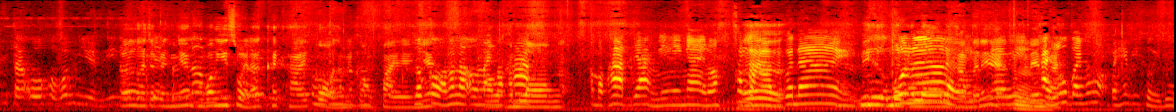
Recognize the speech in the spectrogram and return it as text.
พุตาโอเขาก็มีแบบนี้เออเขาจะเป็นเงี้ยผมว่างี้สวยนะคล้ายๆก่อทำเป็นกองไฟอย่างแล้วเงี้ยก่อนนั้นเราเอาอะไรเอามาพาทำดรองอะ เอามาพาดย่างง่ายๆเนาะฉลามก็ได้นี่คือหมืมูอเอาลองได้มาทำนะเนี่ยอืมเล่นถ่ายไหมรูปไปพ่อไปให้พี่เขยดู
